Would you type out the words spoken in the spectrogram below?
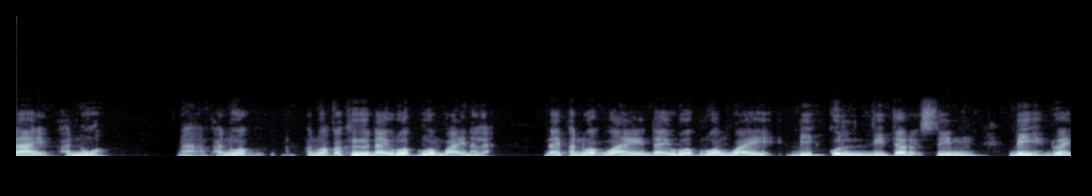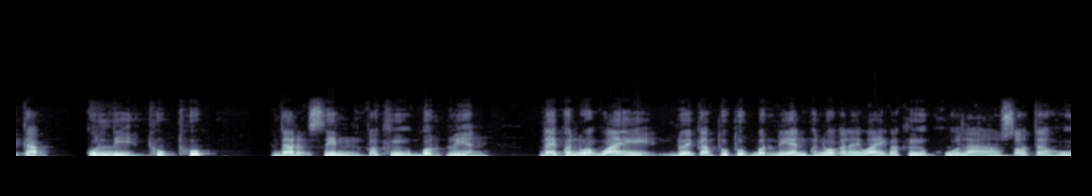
ได้ผนวกอ่าผนวกผนวกก็คือได้รวบรวมไว้นั่นแหละ ได้ผนวกไว้ได้รวบรวมไว้บีกุลลีดารซินบีด้วยกับกุลลีทุกทุกดารซินก็คือบทเรียน ได้ผนวกไว้ด้วยกับทุกๆ บทเรียน ผนวกอะไรไว้ก็คือคูลาซอตาฮู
